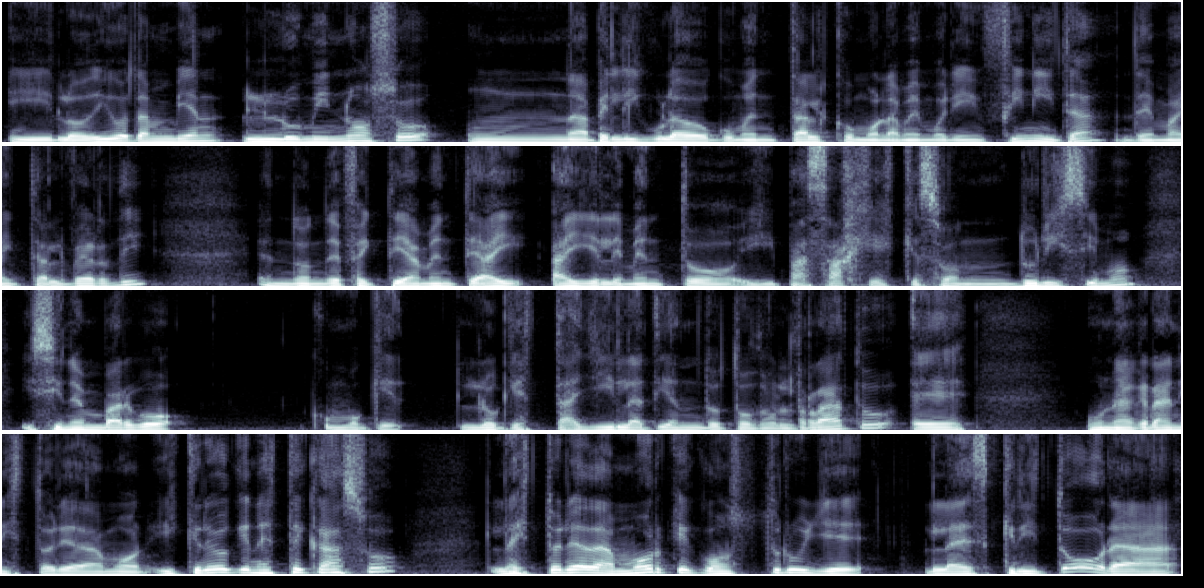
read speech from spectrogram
y lo digo también, luminoso una película documental como La Memoria Infinita de Maite Alberdi, en donde efectivamente hay, hay elementos y pasajes que son durísimos, y sin embargo, como que lo que está allí latiendo todo el rato es una gran historia de amor. Y creo que en este caso la historia de amor que construye la escritora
